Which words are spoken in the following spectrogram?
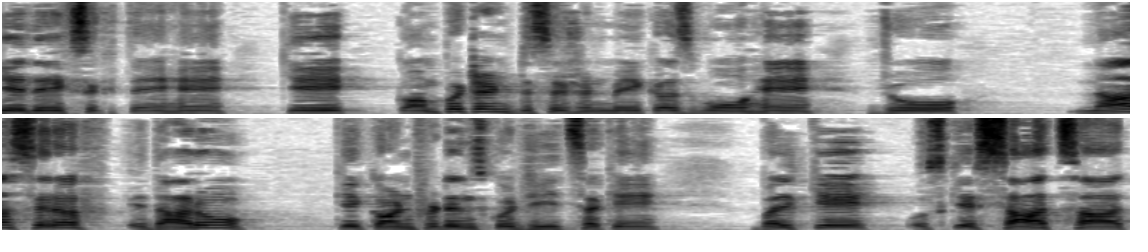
یہ دیکھ سکتے ہیں کہ کمپٹنٹ ڈسیزن میکرز وہ ہیں جو نہ صرف اداروں کے کانفیڈنس کو جیت سکیں بلکہ اس کے ساتھ ساتھ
